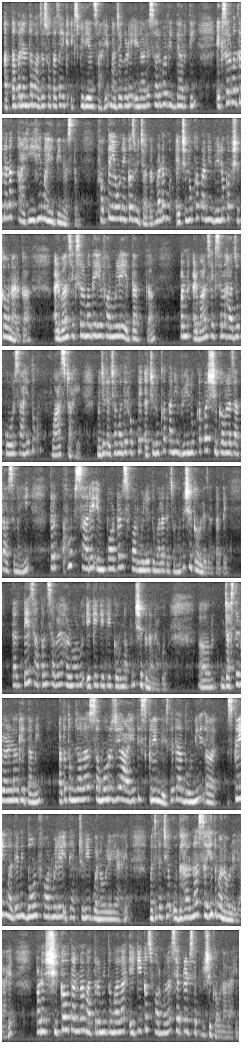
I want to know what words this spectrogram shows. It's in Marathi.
आत्तापर्यंत माझा स्वतःचा एक एक्सपिरियन्स आहे. माझ्याकडे येणारे सर्व विद्यार्थी एक्सेलमधलं त्यांना काहीही माहिती नसतं. फक्त येऊन एकच विचारतात मॅडम एच लुकअप आणि व्ही लुकअप शिकवणार का? ॲडव्हान्स एक्सेलमध्ये हे फॉर्म्युले येतात का? पण ॲडव्हान्स एक्सेल हा जो कोर्स आहे तो खूप वास्ट आहे. म्हणजे त्याच्यामध्ये फक्त एच लुकअप आणि व्ही लुकअपच शिकवलं जातं असं नाही तर खूप सारे इम्पॉर्टन्स फॉर्म्युले तुम्हाला त्याच्यामध्ये शिकवले जातात ते. तर तेच आपण सगळे हळूहळू एक एक एक करून आपण शिकणार आहोत. जास्त वेळ न घेता मी आता तुम्हाला समोर जे आहे ती स्क्रीन दिसते त्या दोन्ही स्क्रीनमध्ये मी दोन फॉर्म्युले इथे ॲक्च्युली बनवलेले आहेत. म्हणजे त्याचे उदाहरणासहित बनवलेले आहेत. पण शिकवताना मात्र मी तुम्हाला एक एकच फॉर्म्युला सेपरेट सेपरेट शिकवणार आहे.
